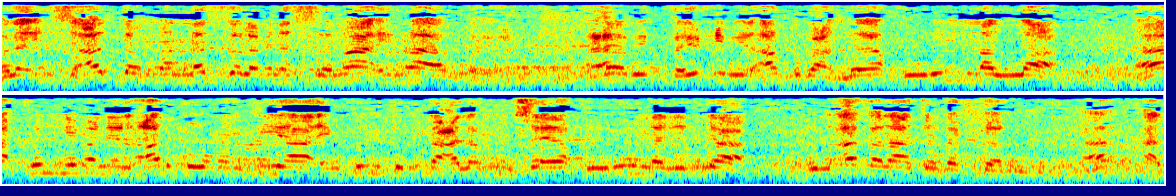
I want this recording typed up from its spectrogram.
ولئن سالتم من نزل من السماء ماء فيحيي الأرض بعد ليقولن الله. ها قل لمن الأرض ومن فيها إن كنتم تعلمون سيقولون لله. قل أفلا تذكرون. ها ها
